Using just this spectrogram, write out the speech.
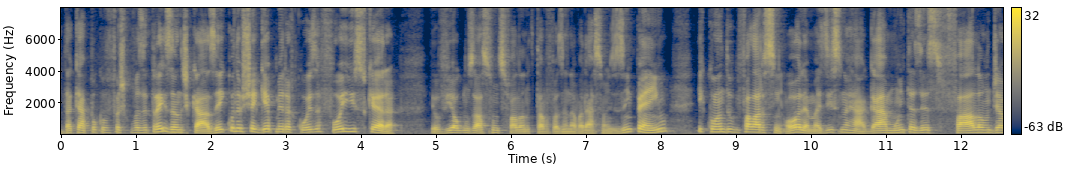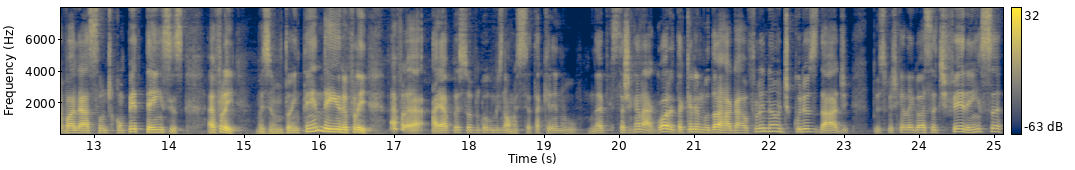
daqui a pouco eu vou fazer três anos de casa. E quando eu cheguei, a primeira coisa foi isso que era eu vi alguns assuntos falando que estava fazendo avaliações de desempenho, e quando falaram assim, olha, mas isso no RH muitas vezes falam de avaliação de competências. Aí eu falei, mas eu não estou entendendo. Eu falei, aí, eu falei, aí a pessoa brincou comigo, não, mas você está querendo, não é porque você está chegando agora e está querendo mudar o RH. Eu falei, não, de curiosidade, por isso que eu acho que é legal essa diferença.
